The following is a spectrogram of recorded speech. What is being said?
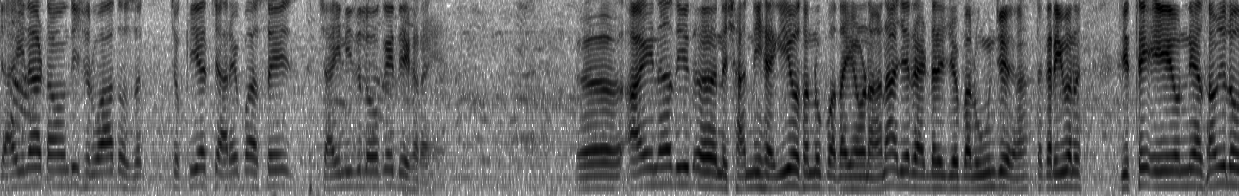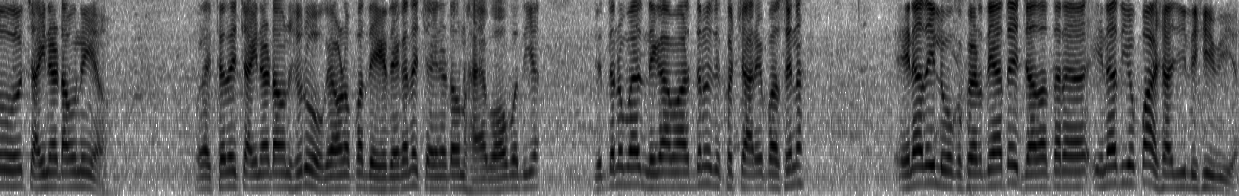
ਚਾਈਨਾ ਟਾਊਨ ਦੀ ਸ਼ੁਰੂਆਤ ਹੋ ਸਕ- ਚੁੱਕੀ ਹੈ, ਚਾਰੇ ਪਾਸੇ ਚਾਈਨੀਜ਼ ਲੋਕ ਹੀ ਦੇਖ ਰਹੇ ਹੈ। ਆ ਇਹਨਾਂ ਦੀ ਨਿਸ਼ਾਨੀ ਹੈਗੀ, ਉਹ ਤੁਹਾਨੂੰ ਪਤਾ ਹੀ ਹੋਣਾ ਨਾ ਜੇ ਰੈੱਡ ਜੇ ਬਲੂਨ ਜੇ ਆ, ਤਕਰੀਬਨ ਜਿੱਥੇ ਇਹ ਹੁੰਨੇ ਆ, ਸਮਝ ਲਓ ਚਾਈਨਾ ਟਾਊਨ ਹੀ ਆ। ਉਹ ਇੱਥੇ ਤੇ ਚਾਈਨਾ ਟਾਊਨ ਸ਼ੁਰੂ ਹੋ ਗਿਆ, ਹੁਣ ਆਪਾਂ ਦੇਖਦੇ ਹਾਂ, ਕਹਿੰਦੇ ਚਾਈਨਾ ਟਾਊਨ ਹੈ ਬਹੁਤ ਵਧੀਆ। ਜਿੱਧਰ ਨੂੰ ਮੈਂ ਨਿਗਾਹ ਮਾਰਦਾ ਨੂੰ ਦੇਖੋ ਚਾਰੇ ਪਾਸੇ ਨਾ, ਇਹਨਾਂ ਦੇ ਹੀ ਲੋਕ ਫਿਰਦੇ ਆ ਤੇ ਜ਼ਿਆਦਾਤਰ ਇਹਨਾਂ ਦੀ ਉਹ ਭਾਸ਼ਾ ਜੀ ਲਿਖੀ ਵੀ ਆ।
